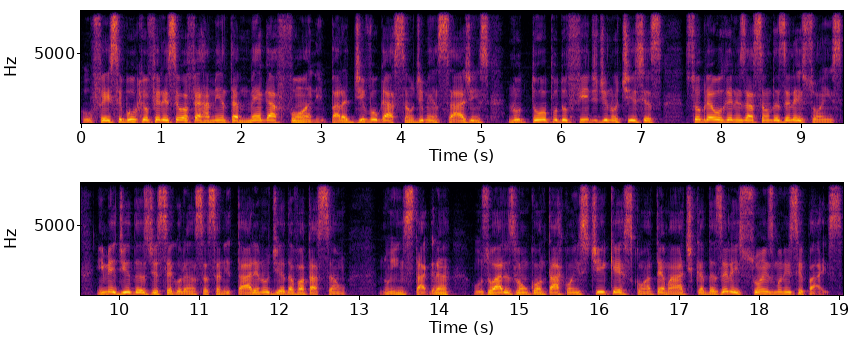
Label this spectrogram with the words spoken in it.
O Facebook ofereceu a ferramenta Megafone para divulgação de mensagens no topo do feed de notícias sobre a organização das eleições e medidas de segurança sanitária no dia da votação. No Instagram, usuários vão contar com stickers com a temática das eleições municipais.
